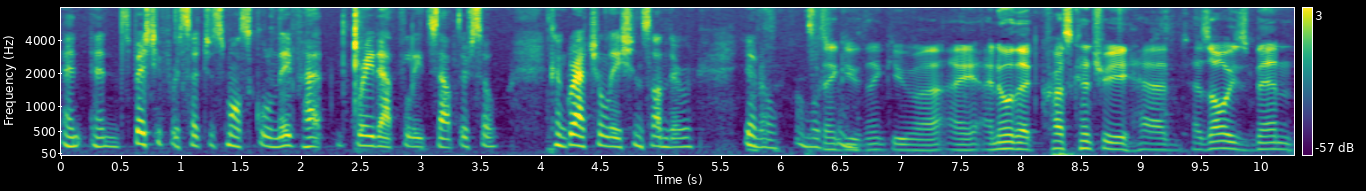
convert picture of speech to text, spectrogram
and, and especially for such a small school. And they've had great athletes out there, so congratulations on their, you know, almost. Thank you, thank you. Uh, I, I know that cross country had has always been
